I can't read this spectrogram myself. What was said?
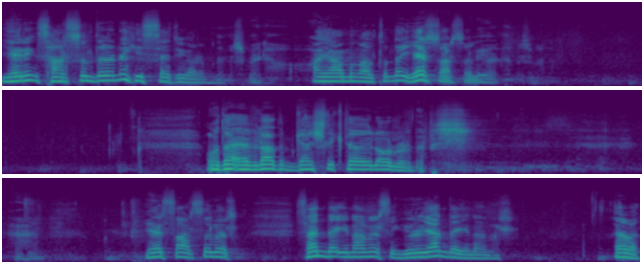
yerin sarsıldığını hissediyorum demiş böyle. Ayağımın altında yer sarsılıyor demiş. O da evladım gençlikte öyle olur demiş. Yer sarsılır. Sen de inanırsın, yürüyen de inanır. Evet.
